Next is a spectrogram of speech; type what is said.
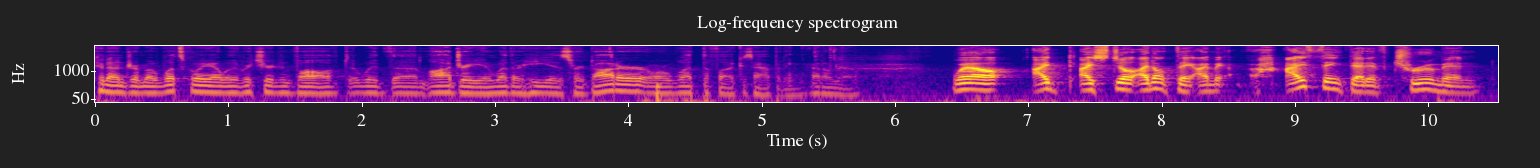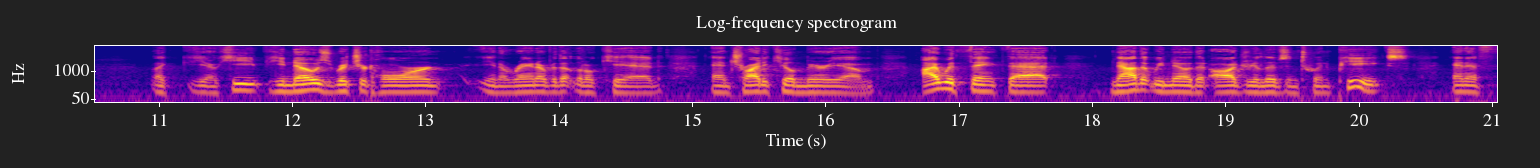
conundrum of what's going on with Richard involved with uh, Audrey and whether he is her daughter or what the fuck is happening. I don't know. Well, I I still I don't think I mean I think that if Truman, like you know he he knows Richard Horne, you know ran over that little kid and tried to kill Miriam, I would think that now that we know that Audrey lives in Twin Peaks, and if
